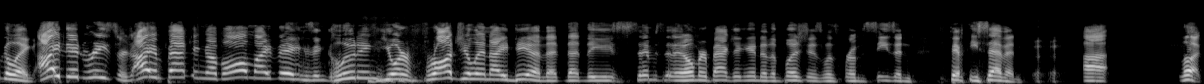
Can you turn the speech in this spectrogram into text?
googling. I did research. I am backing up all my things, including your fraudulent idea that that the Simpson that Homer backing into the bushes was from season 57." Uh, look,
